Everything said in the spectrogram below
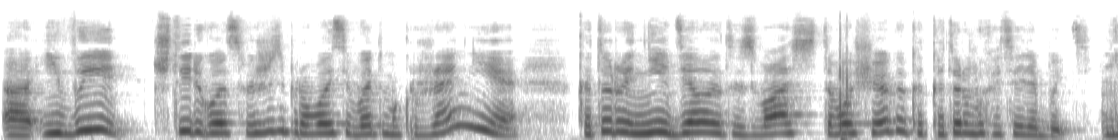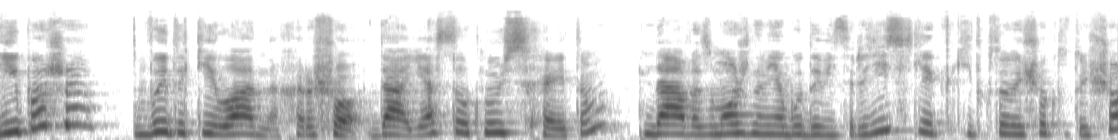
э, и вы 4 года своей жизни проводите в этом окружении, которые не делают из вас того человека, которым вы хотели быть. Либо же вы такие, ладно, хорошо, да, я столкнусь с хейтом, да, возможно, меня будут видеть родители, какие-то кто-то еще, кто-то еще,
